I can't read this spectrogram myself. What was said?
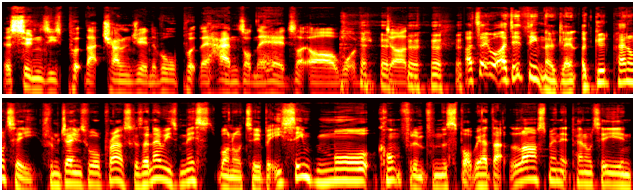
as soon as he's put that challenge in, they've all put their hands on their heads like, "Oh, what have you done?" I tell you what, I did think though, Glenn, a good penalty from James Ward-Prowse because I know he's missed one or two, but he seemed more confident from the spot. We had that last minute penalty in,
